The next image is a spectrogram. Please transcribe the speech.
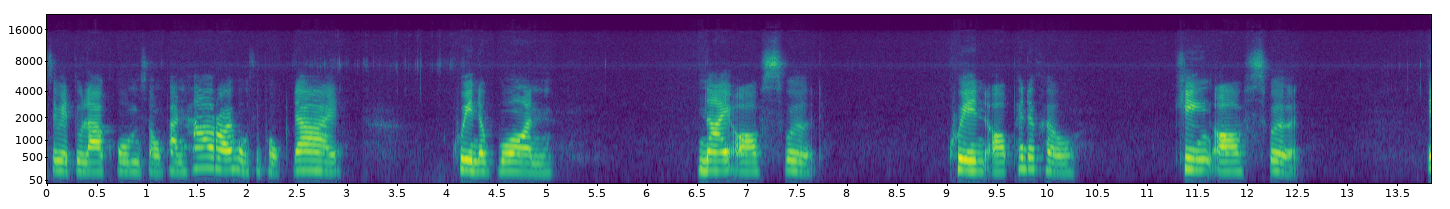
31 ตุลาคม 2566 ได้ Queen of Wands Nine of Swords Queen of Pentacles King of Swords ใน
